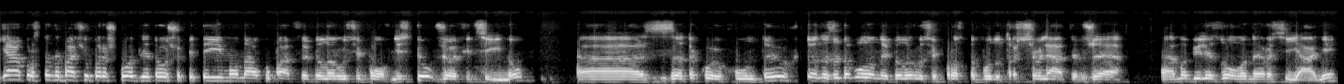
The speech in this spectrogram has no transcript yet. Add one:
я просто не бачу перешкод для того, щоб піти йому на окупацію Білорусі повністю вже офіційно. Е, З такою хунтою, хто не задоволений Білорусі, просто будуть розчавляти вже е, мобілізовані росіяни.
